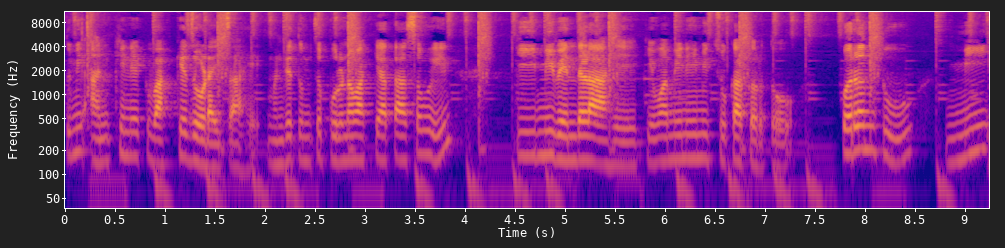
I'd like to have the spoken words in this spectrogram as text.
तुम्ही आणखीन एक वाक्य जोडायचं आहे. म्हणजे तुमचं पूर्ण वाक्य आता असं होईल की मी वेंदळा आहे किंवा मी नेहमी चुका करतो. परंतु मी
